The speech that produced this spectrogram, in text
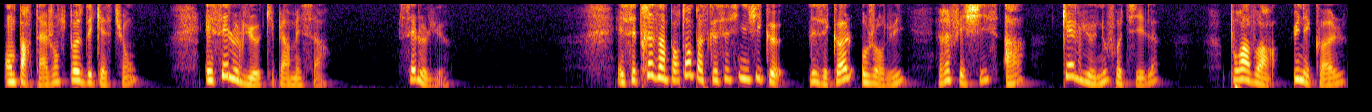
on partage, on se pose des questions, et c'est le lieu qui permet ça. c'est le lieu. Et c'est très important parce que ça signifie que les écoles, aujourd'hui, réfléchissent à quel lieu nous faut-il pour avoir une école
